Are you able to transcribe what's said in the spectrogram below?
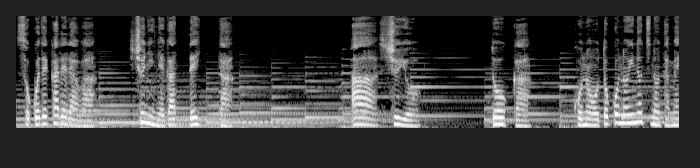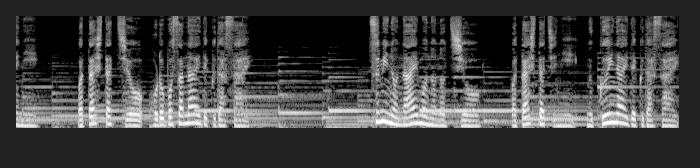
そこで彼らは主に願っていった。ああ、主よ。どうかこの男の命のために私たちを滅ぼさないでください。罪のない者の血を私たちに報いないでください。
